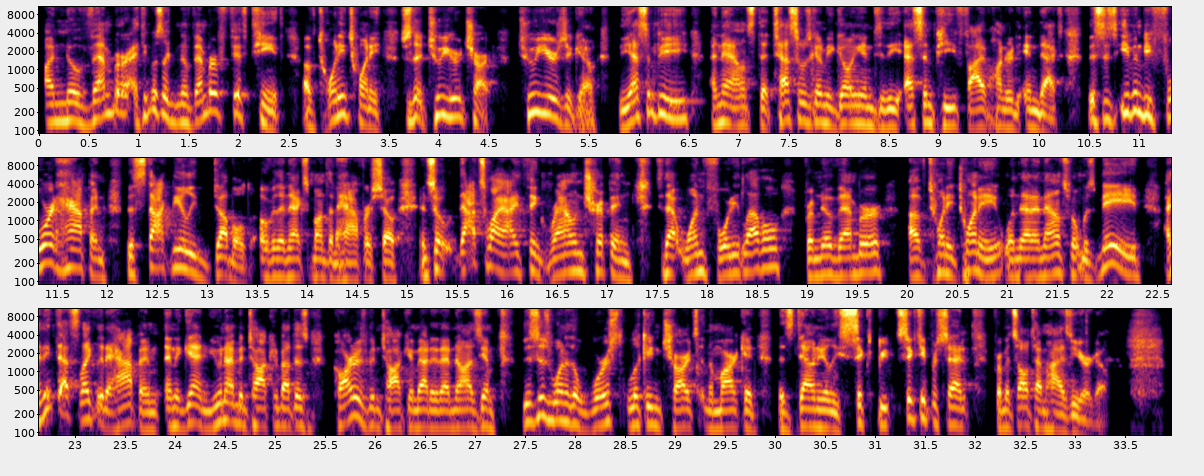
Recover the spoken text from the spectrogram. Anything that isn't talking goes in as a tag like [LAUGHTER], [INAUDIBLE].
on November, I think it was like November 15th of 2020. So the two-year chart. Two years ago, the S&P announced that Tesla was going to be going into the S&P 500 index. This is even before it happened. The stock nearly doubled over the next month and a half or so. And so that's why I think round tripping to that 140 level from November of 2020 when that announcement was made, I think that's likely to happen. And again, you and I have been talking about this. Carter's been talking about it ad nauseum. This is one of the worst looking charts in the market that's down nearly 60 percent from its all time highs a year ago.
